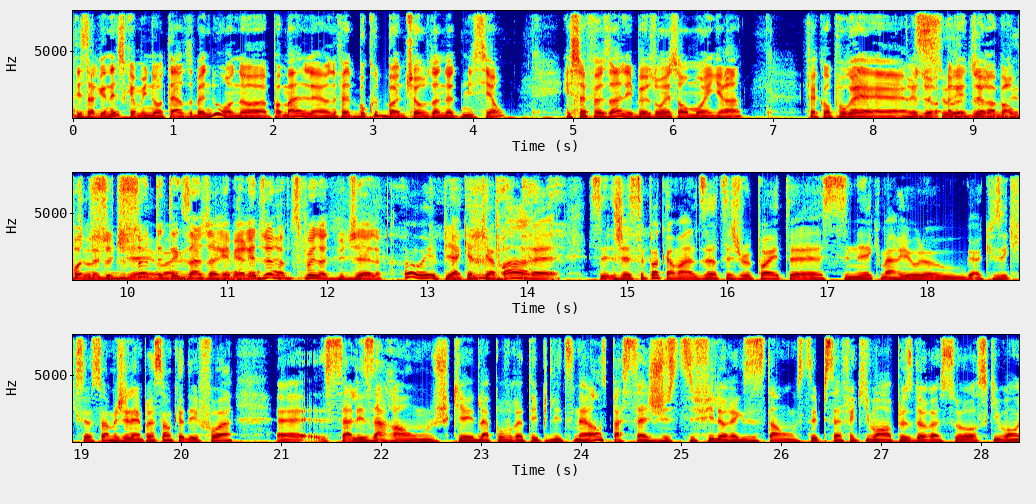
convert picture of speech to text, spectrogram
des organismes communautaires disent, ben nous, on a pas mal, euh, on a fait beaucoup de bonnes choses dans notre mission, et ce faisant, les besoins sont moins grands. Fait qu'on pourrait euh, réduire, réduire, bon, pas réduire du, du budget, ouais. exagéré, mais réduire un petit peu notre budget, là. Ah oui, puis à quelque part, euh, je sais pas comment le dire, tu sais, je veux pas être euh, cynique, Mario, là, ou accuser qui que ce soit, mais j'ai l'impression que des fois, euh, ça les arrange qu'il y ait de la pauvreté puis de l'itinérance parce que ça justifie leur existence, tu sais, puis ça fait qu'ils vont avoir plus de ressources, qu'ils vont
